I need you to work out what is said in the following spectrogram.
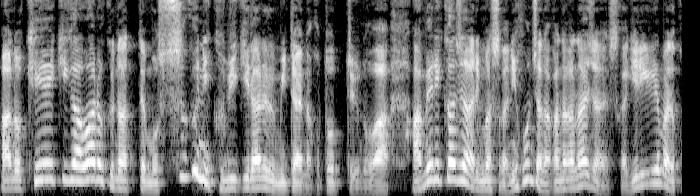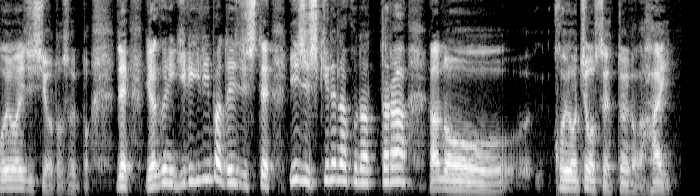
あの、景気が悪くなってもすぐに首切られるみたいなことっていうのは、アメリカじゃありますが、日本じゃなかなかないじゃないですか。ギリギリまで雇用を維持しようとすると。で、逆にギリギリまで維持して、維持しきれなくなったら、あの、雇用調整というのが入って、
